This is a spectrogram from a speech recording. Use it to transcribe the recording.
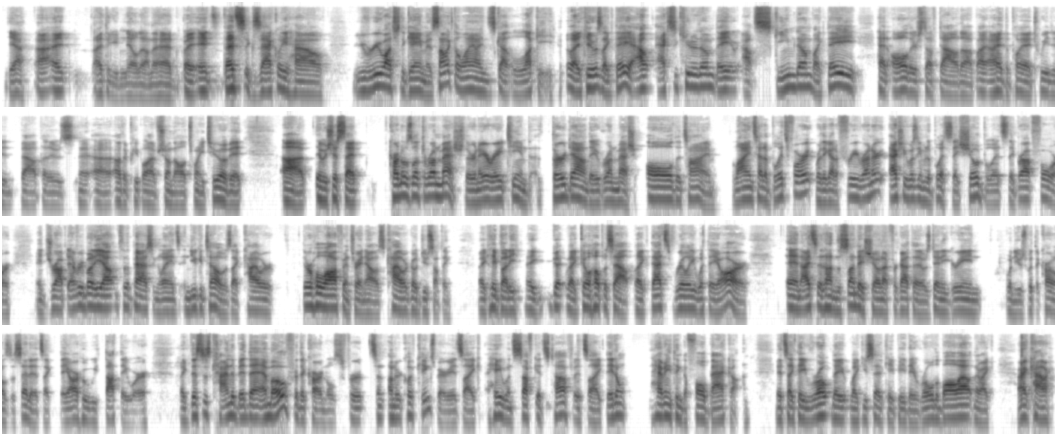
Yeah, I I think you nailed it on the head. But it's that's exactly how you rewatch the game. It's not like the Lions got lucky. Like it was like they out executed them, they out schemed them. Like they had all their stuff dialed up. I, I had the play I tweeted about, but it was uh, other people have shown the all 22 of it. Uh, it was just that Cardinals love to run mesh. They're an air raid team. Third down, they run mesh all the time. Lions had a blitz for it where they got a free runner. Actually, it wasn't even a blitz. They showed blitz. They brought four and dropped everybody out into the passing lanes. And you could tell it was like Kyler, their whole offense right now is Kyler, go do something. Like, hey, buddy, hey, go, like, go help us out. Like, that's really what they are. And I said on the Sunday show, and I forgot that it was Denny Green when he was with the Cardinals that said it. It's like they are who we thought they were. Like this has kind of been the mo for the Cardinals for under Cliff Kingsbury. It's like, hey, when stuff gets tough, it's like they don't have anything to fall back on. It's like they wrote they like you said, KP, they roll the ball out and they're like, all right, Kyler,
